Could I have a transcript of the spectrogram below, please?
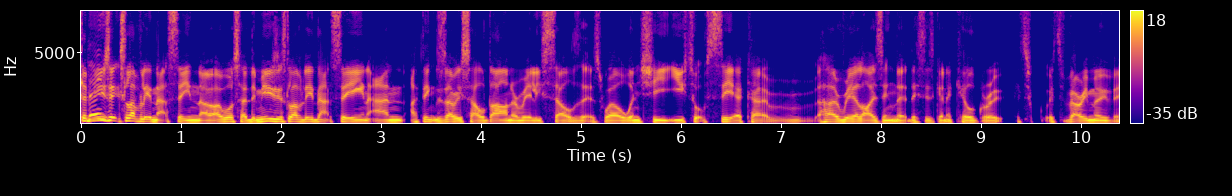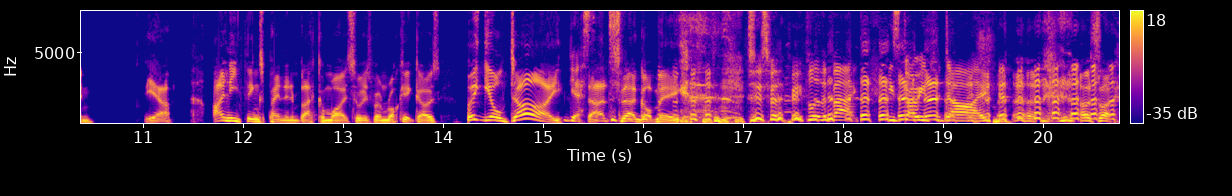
The then- music's lovely in that scene, though. I will say the music's lovely in that scene, and I think Zoe Saldana really sells it as well. When she, you sort of see her, her realizing that this is going to kill Groot. It's it's very moving. Yeah, I need things painted in black and white. So it's when Rocket goes, "But you'll die." Yes. that's that got me. Just for the people at the back, he's going to die. I was like,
